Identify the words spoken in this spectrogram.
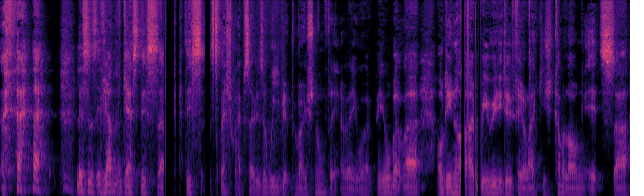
listeners, if you hadn't guessed this, uh, this special episode is a wee bit promotional for Innovate Work Peel, but uh, Aldine and I, we really do feel like you should come along. It's uh,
